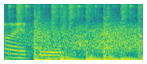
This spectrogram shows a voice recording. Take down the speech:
Fireball.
